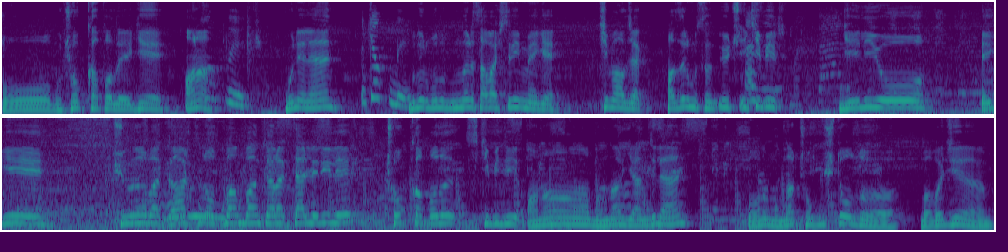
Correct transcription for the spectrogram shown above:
Oo bu çok kafalı Ege. Ana Çok büyük. bu ne lan? Bu çok büyük. Dur bunu, bunları savaştırayım mı Ege? Kim alacak? Hazır mısın? 3, 2, 1. Geliyor. Ege. Şunlara bak Garden of Bamban karakterleriyle çok kapalı skibidi. Ana bunlar yendi lan. Oğlum bunlar çok güçlü oldu. Babacığım.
